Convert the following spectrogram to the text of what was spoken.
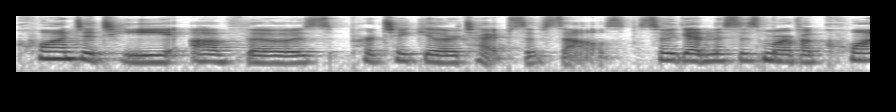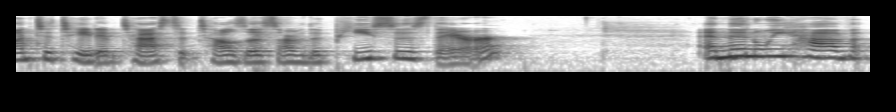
quantity of those particular types of cells. So, again, this is more of a quantitative test. It tells us are the pieces there. And then we have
